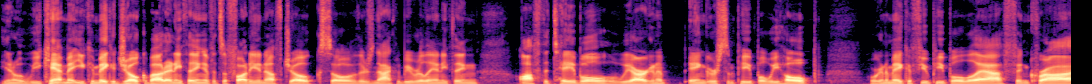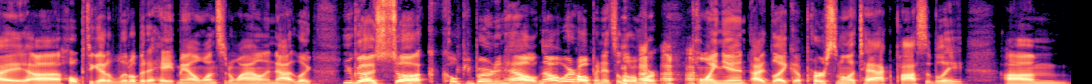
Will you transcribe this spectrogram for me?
you know, you can't make you can make a joke about anything if it's a funny enough joke. So there's not gonna be really anything off the table. We are gonna anger some people. We hope. We're gonna make a few people laugh and cry. Uh, hope to get a little bit of hate mail once in a while, and not like "you guys suck." Hope you burn in hell. No, we're hoping it's a little more poignant. I'd like a personal attack, possibly, um,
